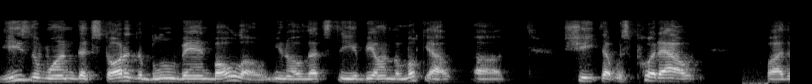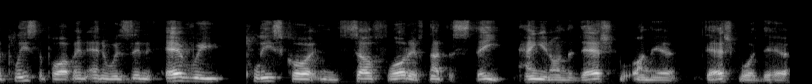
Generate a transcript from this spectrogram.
He's the one that started the Blue Van Bolo. You know, that's the Be on the Lookout uh, sheet that was put out by the police department, and it was in every police car in South Florida, if not the state, hanging on the dash on their dashboard there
